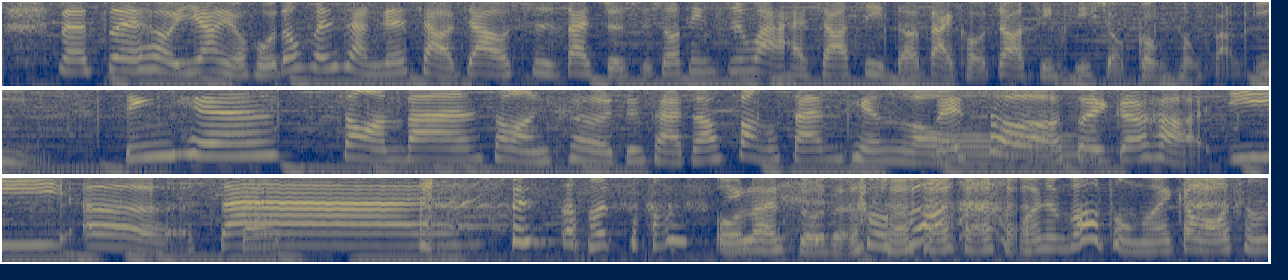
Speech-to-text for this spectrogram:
那最后一样有活动分享跟小教室，在准时收听之外，还是要记得戴口罩、勤洗手，共同防疫。今天上完班、上完课，接下来就要放三天喽。没错，所以刚好一二三，什么东西？我乱说的，完全不知道彤彤在干嘛。我想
